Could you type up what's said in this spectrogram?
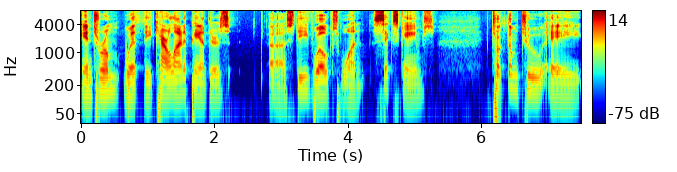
interim with the Carolina Panthers. Uh, Steve Wilks won six games, took them to a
